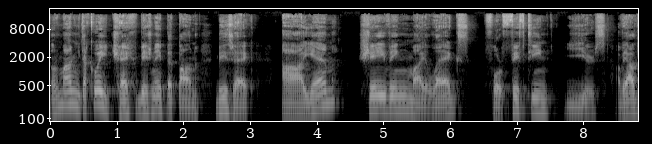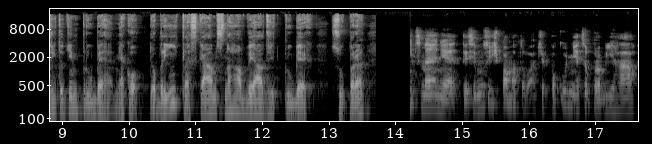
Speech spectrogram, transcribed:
Normální takový Čech, běžný Pepan, by řekl I am shaving my legs for 15 years. A vyjádří to tím průběhem. Jako dobrý, tleskám, snaha vyjádřit průběh super. Nicméně, ty si musíš pamatovat, že pokud něco probíhá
